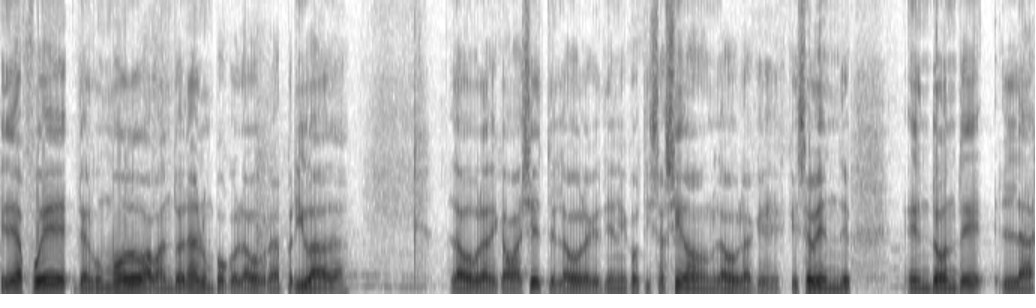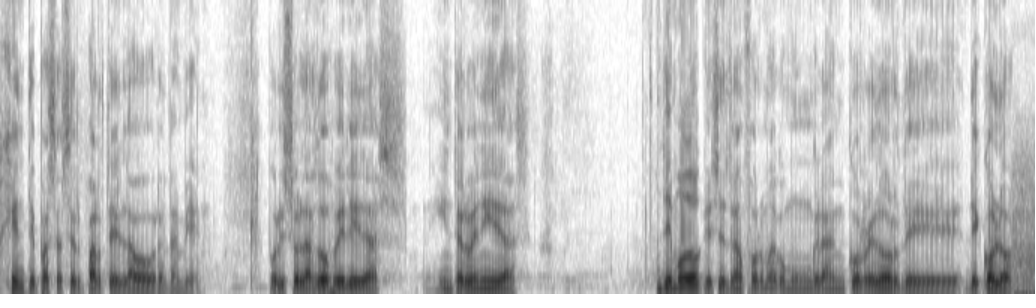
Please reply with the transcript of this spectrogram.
La idea fue, de algún modo, abandonar un poco la obra privada, la obra de Caballete, la obra que tiene cotización, la obra que, se vende, en donde la gente pasa a ser parte de la obra también. Por eso las dos veredas intervenidas, de modo que se transforma como un gran corredor de color.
